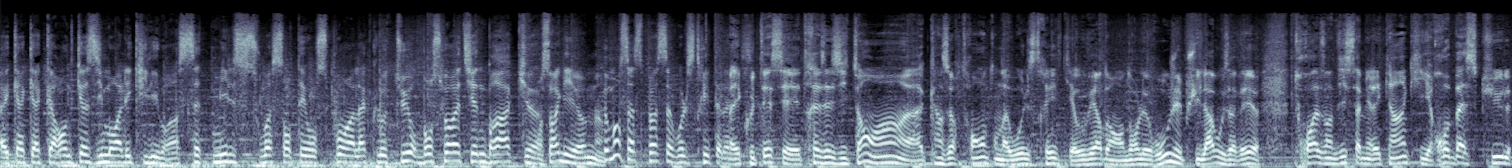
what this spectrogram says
avec un CAC 40 quasiment à l'équilibre. Hein. 7071 points à la clôture. Bonsoir Étienne Braque. Bonsoir Guillaume. Comment ça se passe à Wall Street à la bah, Écoutez, c'est très hésitant. Hein. À 15h30, on a Wall Street qui a ouvert dans, dans, le rouge. Et puis là, vous avez euh, trois indices américains qui rebasculent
